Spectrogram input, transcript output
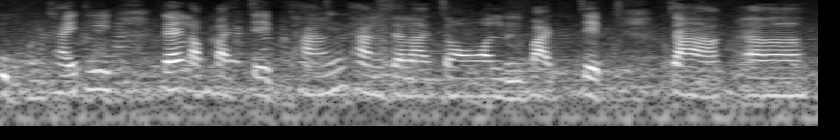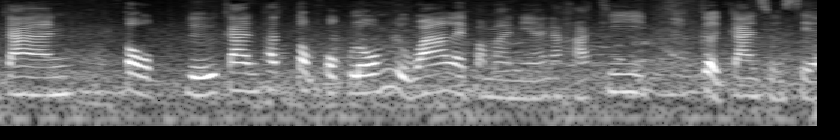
กลุ่มคนไข้ที่ได้รับบาดเจ็บทั้งทางจราจร หรือบาดเจ็บจากการ ตก หรือการพัดตกหกล้ม หรือว่าอะไรประมาณนี้นะคะ ที่เกิดการสูญเสีย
